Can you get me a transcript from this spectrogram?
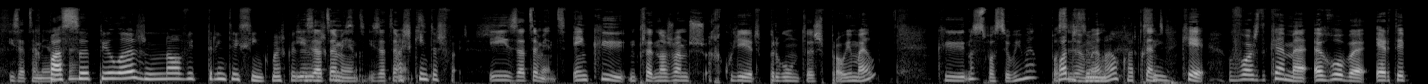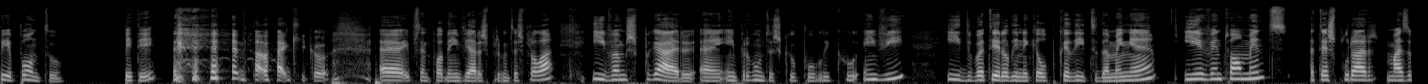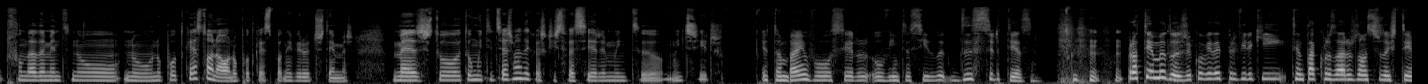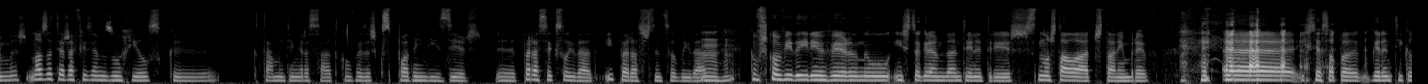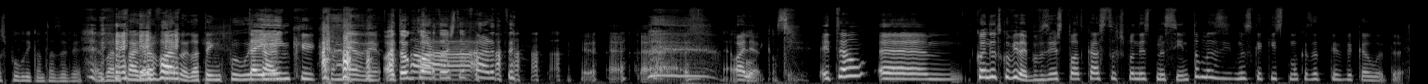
Exatamente. Passa pelas 9h35, mais coisa menos Exatamente, exatamente. Às quintas-feiras. Exatamente. Em que, portanto, nós vamos recolher perguntas para o e-mail, que não sei se posso dizer o e-mail. Posso Podes dizer o e-mail, claro que portanto, sim. que é vozdecama.rtp.pt Estava aqui com. eh, e portanto podem enviar as perguntas para lá e vamos pegar em, em perguntas que o público envie e debater ali naquele bocadito da manhã e eventualmente até explorar mais aprofundadamente no, no, no podcast ou não. No podcast podem ver outros temas. Mas estou estou muito entusiasmada, que acho que isto vai ser muito, muito giro. Eu também vou ser ouvinte assídua, de certeza. para o tema de hoje, eu convidei-te para vir aqui tentar cruzar os nossos dois temas. Nós até já fizemos um Reels que, que está muito engraçado, com coisas que se podem dizer eh, para a sexualidade e para a sustentabilidade, Uhum. que vos convido a irem ver no Instagram da Antena 3, se não está lá, a testar em breve. Ah, isto é só para garantir que eles publicam, estás a ver? Agora está gravado, agora tenho que publicar. Tem que, que remédio. Ou então cortam esta parte. Não, Olha, publicam. Então, ahm, quando eu te convidei para fazer este podcast, tu respondeste-me assim: então, mas, mas o que é que isso de uma coisa tem a ver com a outra?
